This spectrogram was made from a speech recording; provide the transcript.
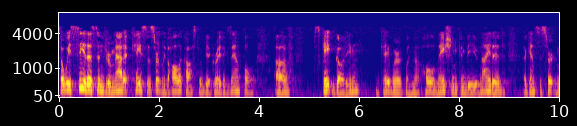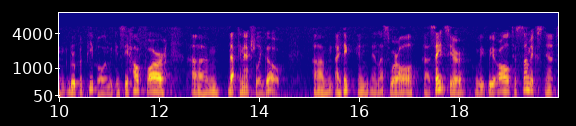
So we see this in dramatic cases. Certainly, the Holocaust would be a great example of scapegoating, okay, where when the whole nation can be united against a certain group of people, and we can see how far um, that can actually go. Um, I think, in, unless we're all uh, saints here, we, we all, to some extent,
